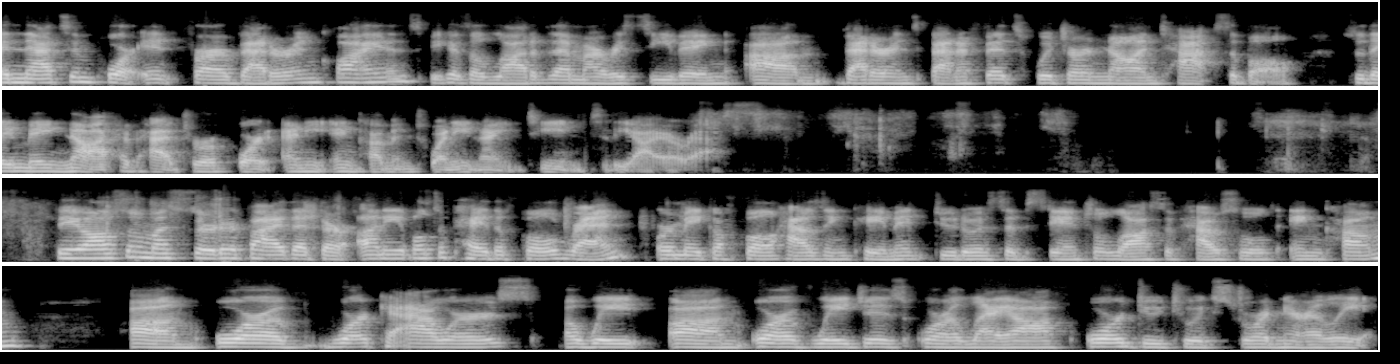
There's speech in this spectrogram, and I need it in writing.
And that's important for our veteran clients because a lot of them are receiving um, veterans benefits, which are non taxable. So they may not have had to report any income in 2019 to the IRS. They also must certify that they're unable to pay the full rent or make a full housing payment due to a substantial loss of household income um, or of work hours, a wait, um, or of wages or a layoff, or due to extraordinarily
